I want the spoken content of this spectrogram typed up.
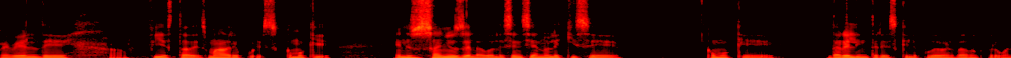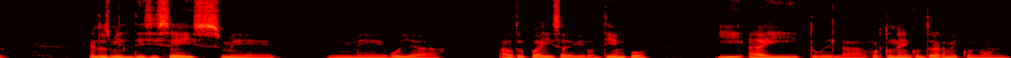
rebelde, ah, fiesta, desmadre, pues como que en esos años de la adolescencia no le quise como que dar el interés que le pude haber dado, pero bueno. En 2016 me, me voy a, a otro país a vivir un tiempo y ahí tuve la fortuna de encontrarme con un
